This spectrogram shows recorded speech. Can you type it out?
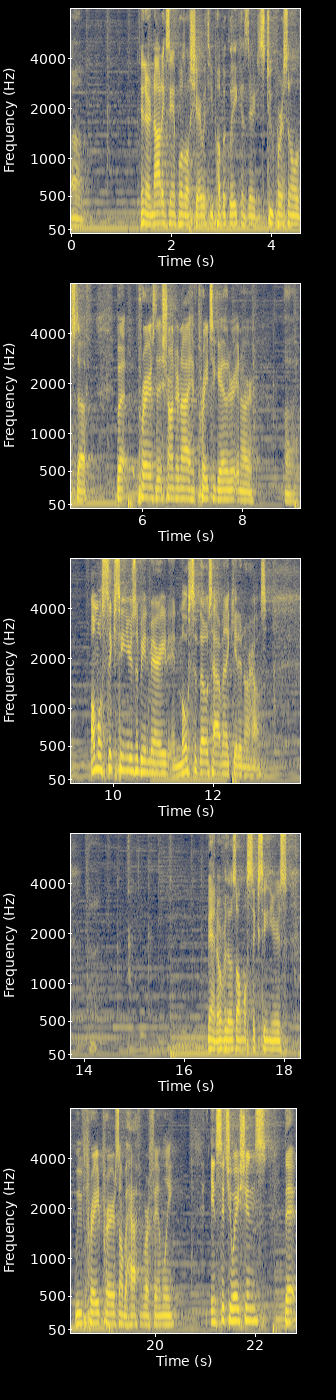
Um, and they're not examples I'll share with you publicly because they're just too personal of stuff. But prayers that Chandra and I have prayed together in our uh, almost 16 years of being married, and most of those having a kid in our house. Man, over those almost 16 years, we've prayed prayers on behalf of our family in situations that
